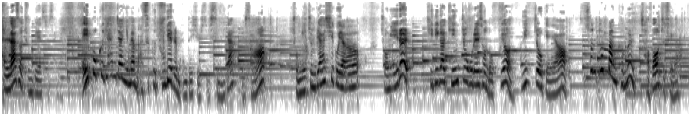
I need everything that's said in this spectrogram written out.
잘라서 준비해 주세요. A4 크기 한 장이면 마스크 두 개를 만드실 수 있습니다. 그래서 종이 준비하시고요. 종이를 길이가 긴 쪽으로 해서 놓고요. 위쪽에요. 손톱만큼을 접어주세요.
